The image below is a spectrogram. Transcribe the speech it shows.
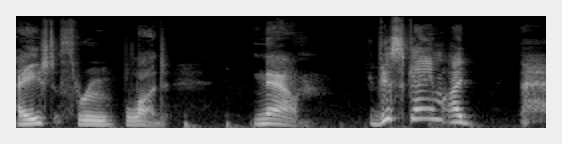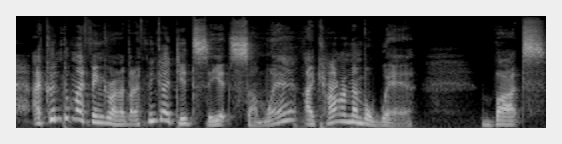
Aged Through Blood. Now, this game, I I couldn't put my finger on it, but I think I did see it somewhere. I can't remember where, but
